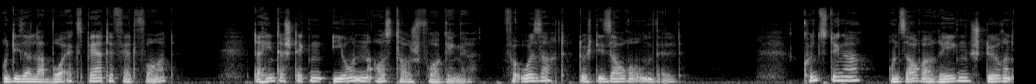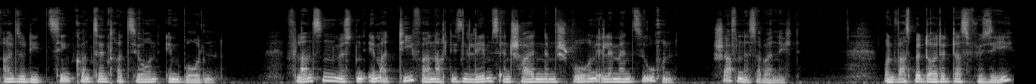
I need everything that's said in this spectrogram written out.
Und dieser Laborexperte fährt fort, dahinter stecken Ionenaustauschvorgänge, verursacht durch die saure Umwelt. Kunstdünger und saurer Regen stören also die Zinkkonzentration im Boden. Pflanzen müssten immer tiefer nach diesem lebensentscheidenden Sporenelement suchen, schaffen es aber nicht. Und was bedeutet das für Sie?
